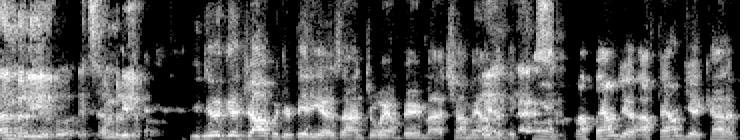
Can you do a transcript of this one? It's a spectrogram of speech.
unbelievable. It's unbelievable. you do a good job with your videos. I enjoy them very much. I mean, yeah, I'm a big fan. I found you. I found you kind of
